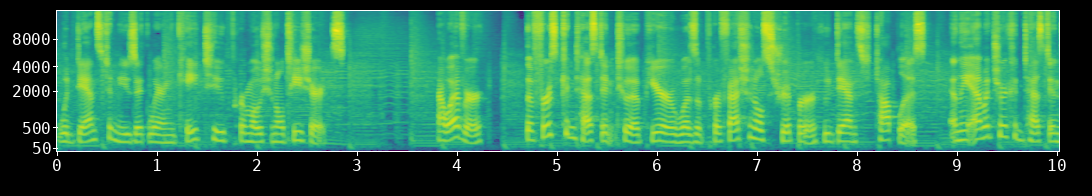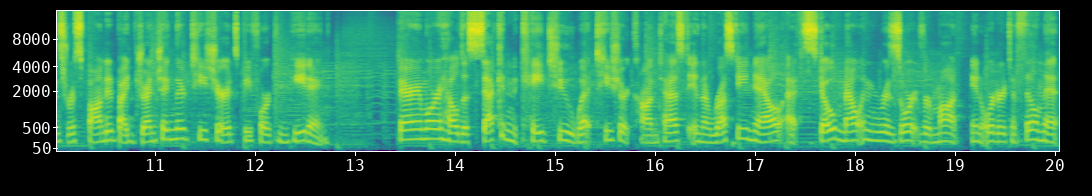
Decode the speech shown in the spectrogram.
would dance to music wearing K2 promotional t shirts. However, the first contestant to appear was a professional stripper who danced topless, and the amateur contestants responded by drenching their t shirts before competing. Barrymore held a second K2 wet t shirt contest in the Rusty Nail at Stowe Mountain Resort, Vermont, in order to film it,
